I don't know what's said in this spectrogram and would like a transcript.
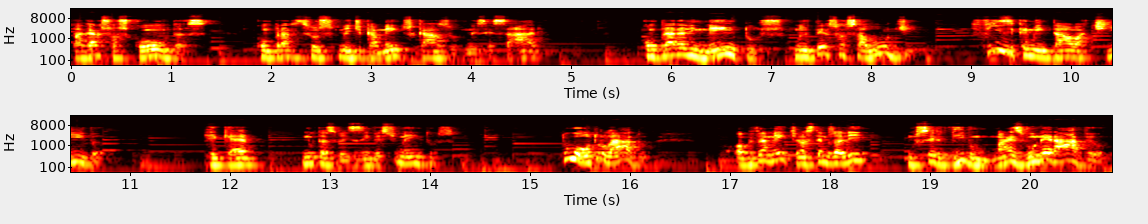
pagar suas contas, comprar seus medicamentos caso necessário, comprar alimentos, manter sua saúde física e mental ativa, requer muitas vezes investimentos. Do outro lado, obviamente, nós temos ali um ser vivo mais vulnerável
